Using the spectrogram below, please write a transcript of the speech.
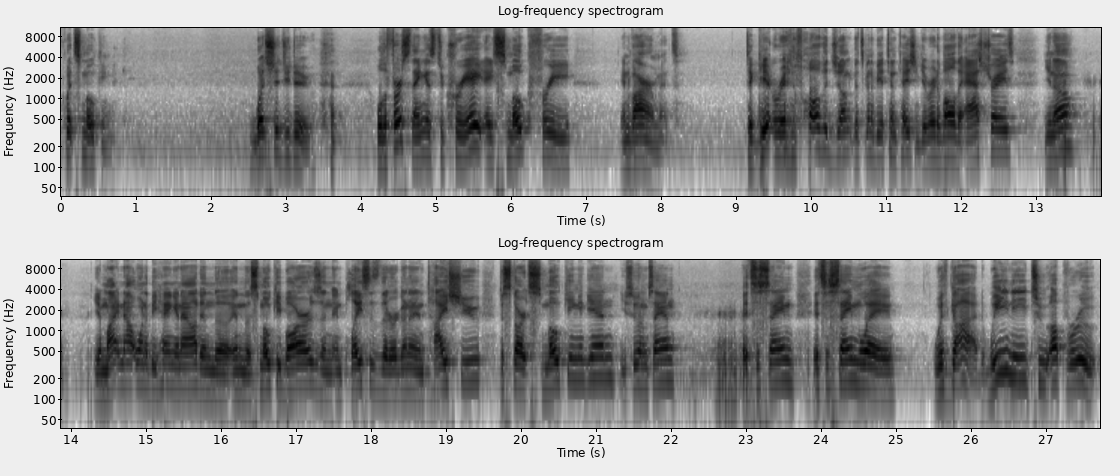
quit smoking. What should you do? Well, the first thing is to create a smoke free environment, to get rid of all the junk that's going to be a temptation, get rid of all the ashtrays, you know? You might not want to be hanging out in the, in the smoky bars and in places that are going to entice you to start smoking again. You see what I'm saying? It's the same, it's the same way with God. We need to uproot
